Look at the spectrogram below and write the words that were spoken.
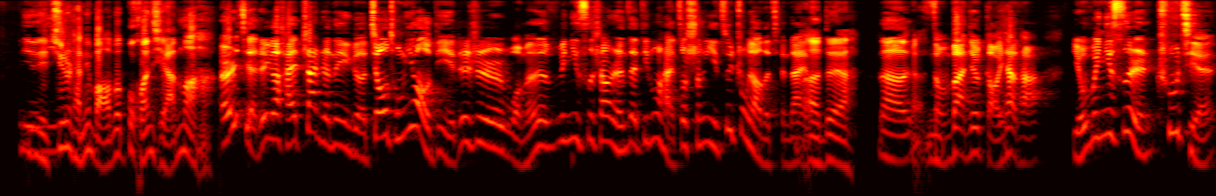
你君士坦丁堡不不还钱吗？而且这个还占着那个交通要地，这是我们威尼斯商人在地中海做生意最重要的钱袋啊！对啊，那怎么办？就搞一下他，由威尼斯人出钱，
